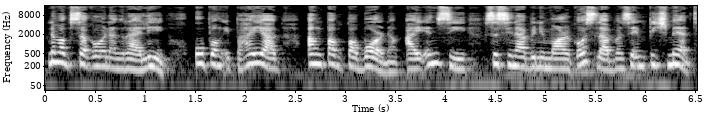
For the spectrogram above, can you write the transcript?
na magsagawa ng rally upang ipahayag ang pagpabor ng INC sa sinabi ni Marcos laban sa impeachment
